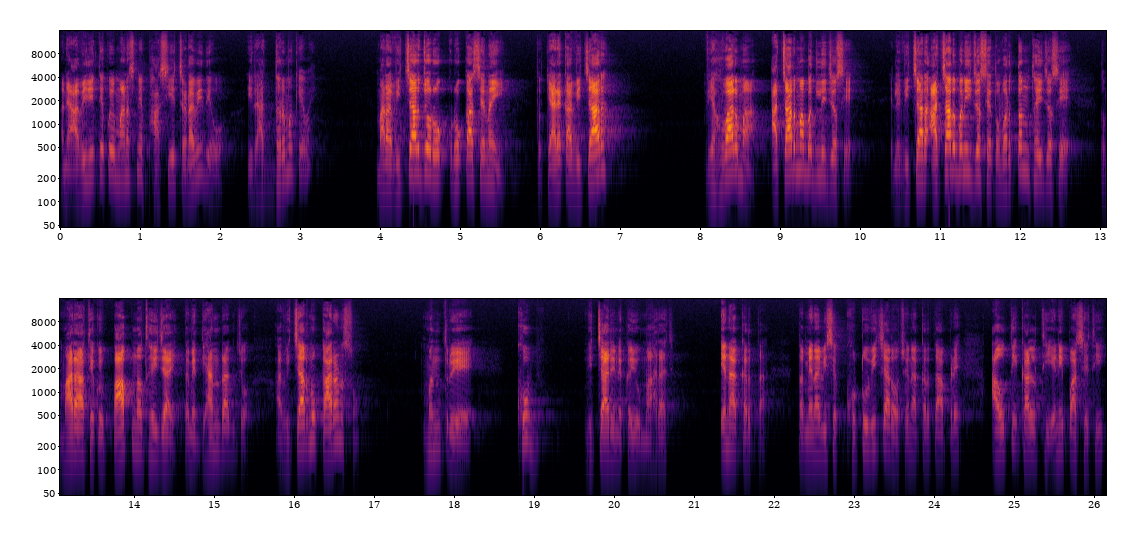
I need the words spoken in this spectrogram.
અને આવી રીતે કોઈ માણસને ફાંસીએ ચડાવી દેવો, એ રાજધર્મ કહેવાય. મારા વિચાર જો રોક, રોકાશે નહીં, તો ક્યારેક આ વિચાર વ્યવહારમાં, આચારમાં બદલી જશે. એટલે વિચાર આચાર બની જશે તો વર્તન થઈ જશે. તો મારા હાથે કોઈ પાપ ન થઈ જાય. તમે ધ્યાન રાખજો. આ વિચારનું કારણ શું? મંત્રીએ ખૂબ વિચારીને કહ્યું, મહારાજ, એના કરતાં, તમે એના વિશે ખોટું વિચારો છો. એના કરતાં આપણે આવતીકાલથી એની પાસેથી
